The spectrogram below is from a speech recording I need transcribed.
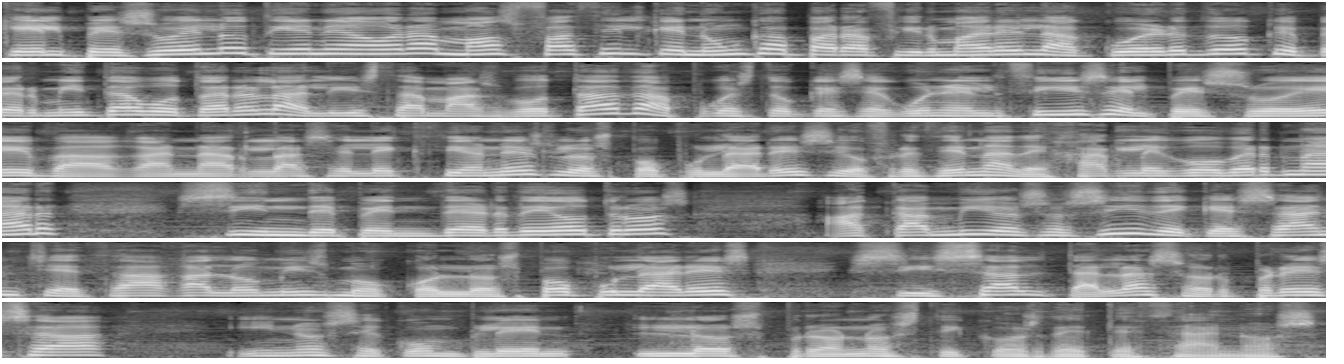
que el PSOE lo tiene ahora más fácil que nunca para firmar el acuerdo que permita votar a la lista más votada, puesto que según el CIS el PSOE va a ganar las elecciones, los populares se ofrecen a dejarle gobernar sin depender de otros, a cambio, eso sí, de que Sánchez haga lo mismo con los populares si salta la sorpresa y no se cumplen los pronósticos de Tezanos.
